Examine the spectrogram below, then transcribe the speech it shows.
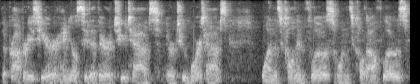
the properties here, and you'll see that there are two tabs. There are two more tabs. One that's called inflows, one that's called outflows.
